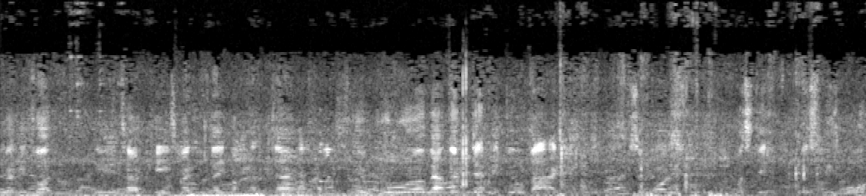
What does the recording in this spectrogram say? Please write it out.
Maybe like you have keys, maybe they knock that down. Bag. So why what's this? This is more as well. It?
